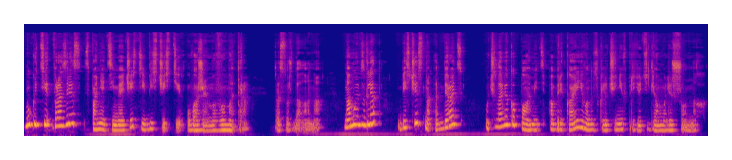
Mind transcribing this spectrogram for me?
мог идти вразрез с понятиями о чести и бесчестии уважаемого мэтра, рассуждала она. На мой взгляд, бесчестно отбирать у человека память, обрекая его на заключение в приюте для умалишенных.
